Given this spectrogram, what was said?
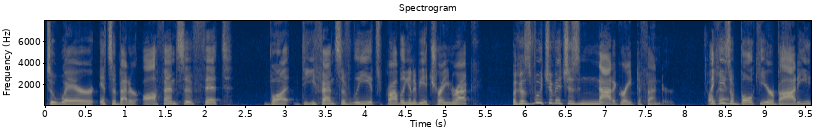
to where it's a better offensive fit but defensively it's probably going to be a train wreck because Vucevic is not a great defender like okay. he's a bulkier body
